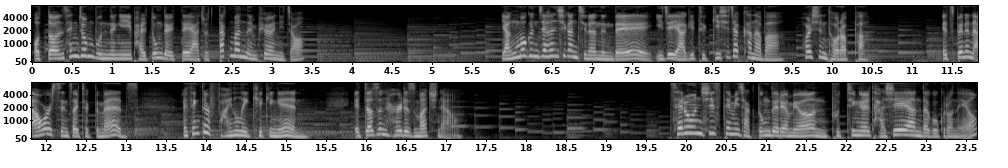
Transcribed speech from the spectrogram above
어떤 생존 본능이 발동될 때 아주 딱 맞는 표현이죠. 약 먹은 지 한시간 지났는데 이제 약이 듣기 시작하나 봐. 훨씬 덜 아파. It's been an hour since I took the meds. I think they're finally kicking in. It doesn't hurt as much now. 새로운 시스템이 작동되려면 부팅을 다시 해야 한다고 그러네요.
